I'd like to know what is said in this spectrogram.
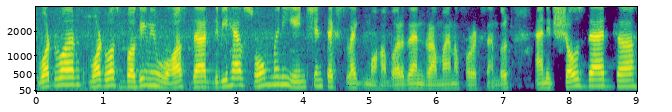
what was what was bugging me was that we have so many ancient texts like Mahabharata and Ramayana, for example, and it shows that the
